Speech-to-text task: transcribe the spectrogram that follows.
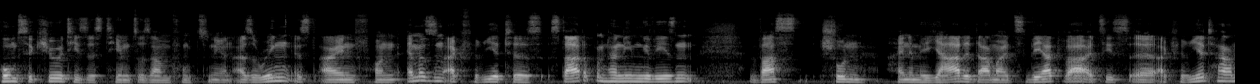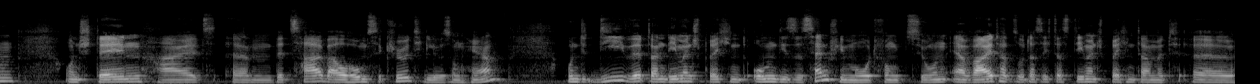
Home Security System zusammen funktionieren. Also Ring ist ein von Amazon akquiriertes Startup-Unternehmen gewesen, was schon eine Milliarde damals wert war, als sie es äh, akquiriert haben und stellen halt ähm, bezahlbare Home Security Lösungen her. Und die wird dann dementsprechend um diese Sentry Mode Funktion erweitert, so dass ich das dementsprechend damit äh,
